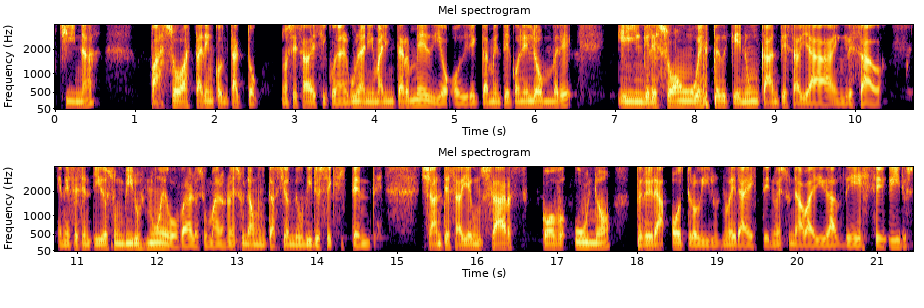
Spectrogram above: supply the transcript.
china, pasó a estar en contacto, no se sabe si con algún animal intermedio o directamente con el hombre, e ingresó a un huésped que nunca antes había ingresado. En ese sentido es un virus nuevo para los humanos, no es una mutación de un virus existente. Ya antes había un SARS-CoV-1, pero era otro virus, no era este, no es una variedad de ese virus.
